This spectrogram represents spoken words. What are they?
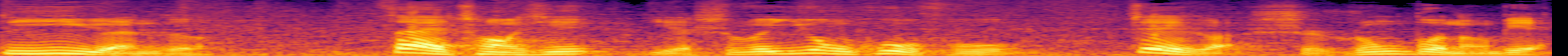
第一原则，再创新也是为用户服务。这个始终不能变。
